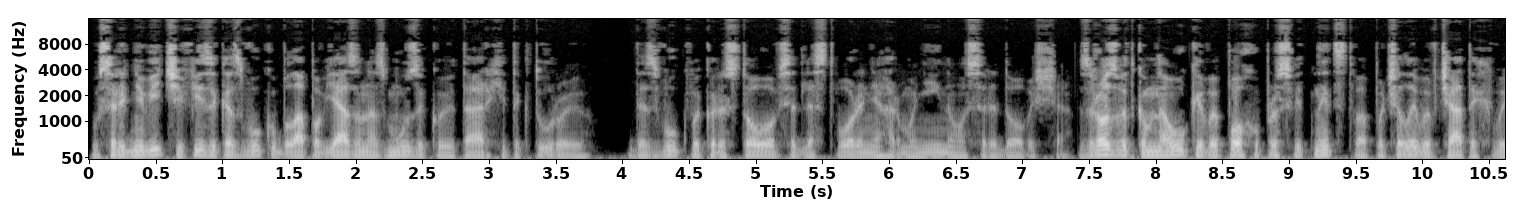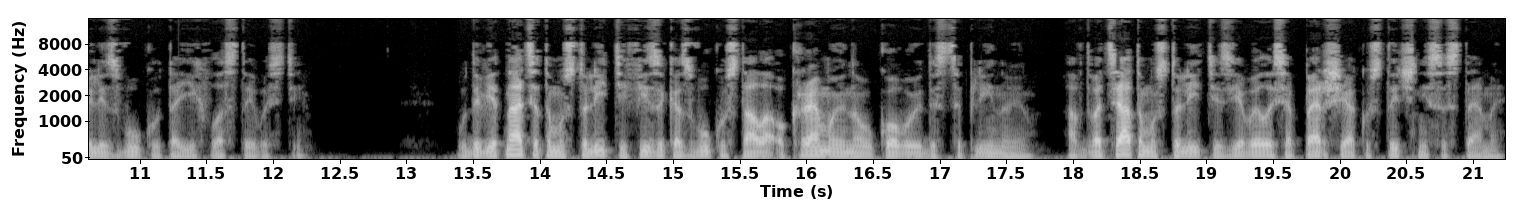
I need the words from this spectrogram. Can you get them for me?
У середньовіччі фізика звуку була пов'язана з музикою та архітектурою, де звук використовувався для створення гармонійного середовища. З розвитком науки в епоху просвітництва почали вивчати хвилі звуку та їх властивості. У 19 столітті фізика звуку стала окремою науковою дисципліною, а в 20 столітті з'явилися перші акустичні системи.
